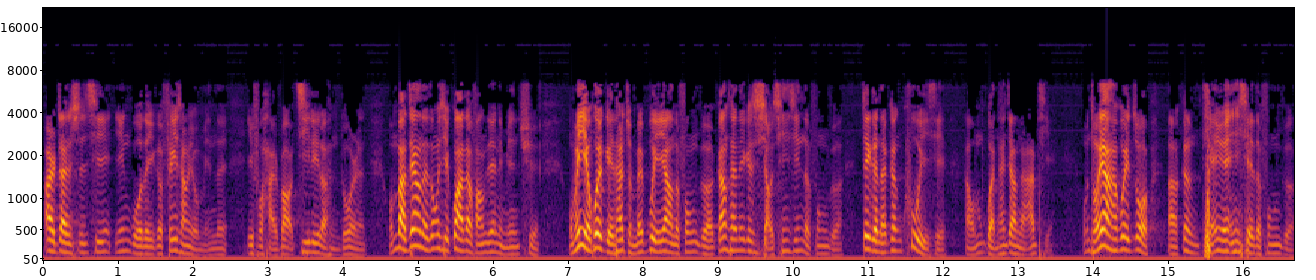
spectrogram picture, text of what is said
二战时期英国的一个非常有名的一幅海报，激励了很多人。我们把这样的东西挂到房间里面去，我们也会给他准备不一样的风格。刚才那个是小清新的风格。这个呢更酷一些啊，我们管它叫拿铁。我们同样还会做啊更田园一些的风格。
